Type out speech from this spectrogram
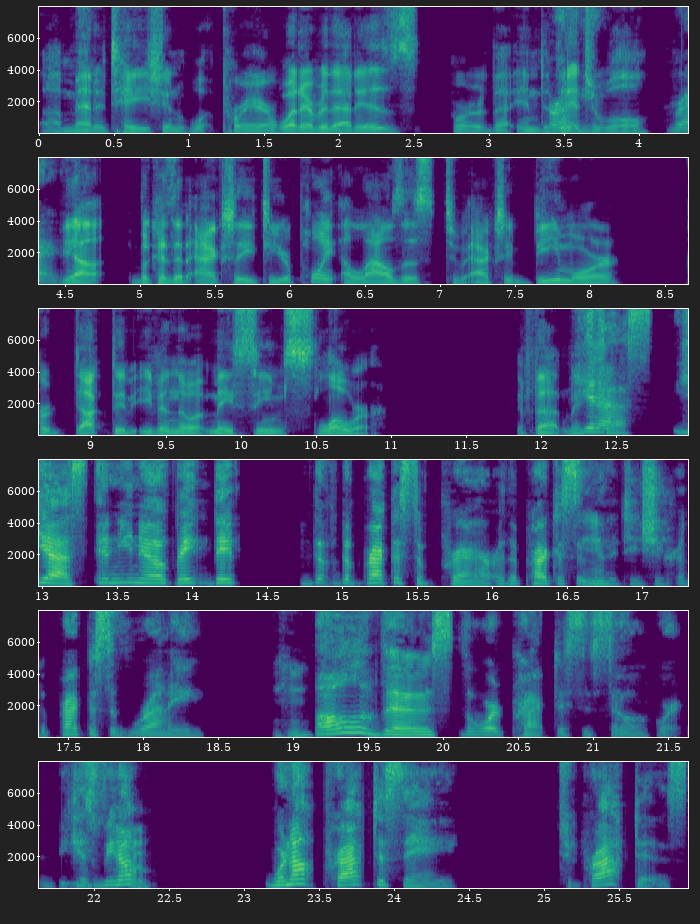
uh, meditation, what prayer, whatever that is for that individual. Right. right. Yeah, because it actually, to your point, allows us to actually be more productive, even though it may seem slower. If that makes yes, sense. Yes. Yes. And you know, they they the, the practice of prayer or the practice of mm-hmm. meditation or the practice of running, mm-hmm. all of those, the word practice is so important because we don't right. we're not practicing to practice.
